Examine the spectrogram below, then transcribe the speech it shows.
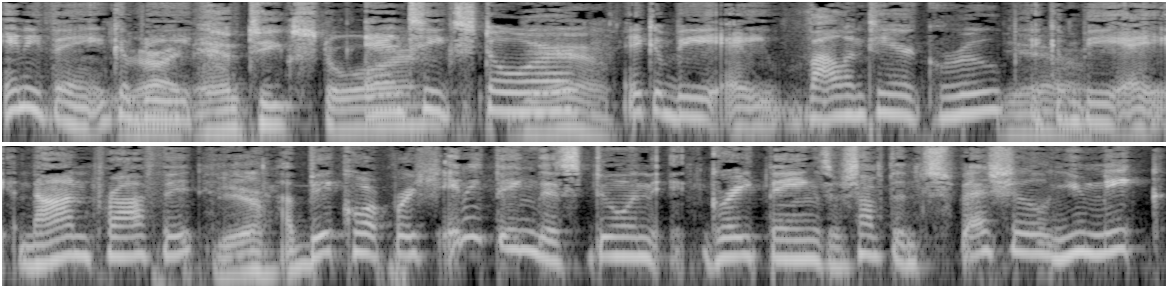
anything. It could Right. be Antique store. antique store. Yeah. It could be a volunteer group. Yeah. It can be a nonprofit. Yeah. A big corporation. Anything that's doing great things or something special, unique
